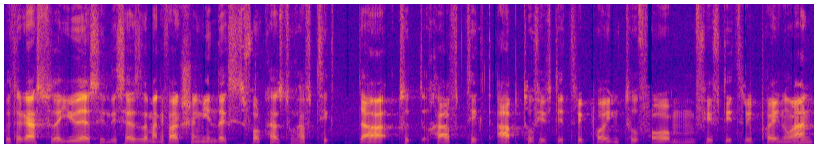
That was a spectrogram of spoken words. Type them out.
With regards to the US indices, the manufacturing index is forecast to have ticked to have ticked up to 53.2 from 53.1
